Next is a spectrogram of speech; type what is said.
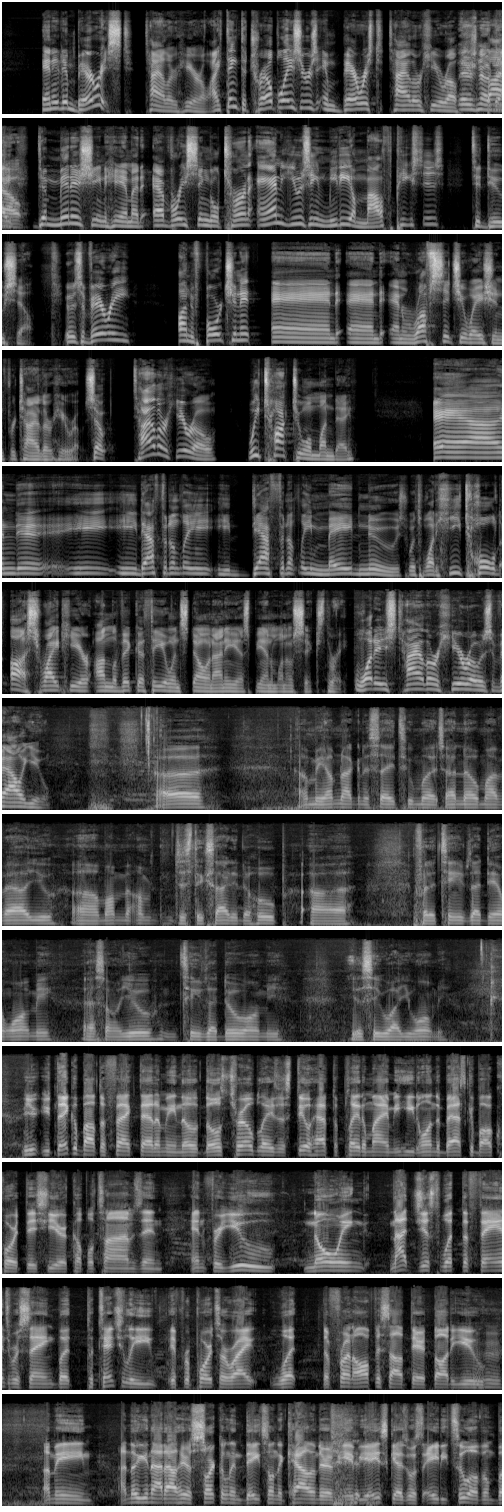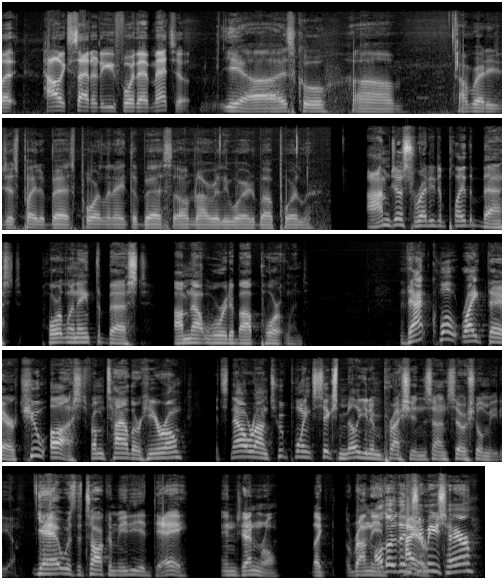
And it embarrassed Tyler Herro. I think the Trailblazers embarrassed Tyler Herro There's no by doubt. diminishing him at every single turn and using media mouthpieces to do so. It was a very unfortunate and and and rough situation for Tyler Herro. So Tyler Herro, we talked to him Monday, and uh, he he definitely he definitely made news with what he told us right here on LaVicka Theo and Stone on ESPN 106.3. What is Tyler Herro's value? Uh, I mean, I'm not gonna say too much. I know my value. Um, I'm I'm just excited to hoop. Uh, for the teams that didn't want me, that's on you. And the teams that do want me, you'll see why you want me. You, you think about the fact that I mean those, those Trailblazers still have to play the Miami Heat on the basketball court this year a couple times, and and for you knowing not just what the fans were saying, but potentially, if reports are right, what the front office out there thought of you. I mean, I know you're not out here circling dates on the calendar of the NBA schedule. It's 82 of them, but how excited are you for that matchup? Yeah, uh, it's cool. Um, I'm ready to just play the best. Portland ain't the best, so I'm not really worried about Portland. I'm just ready to play the best. Portland ain't the best. I'm not worried about Portland. That quote right there to us from Tyler Herro, it's now around 2.6 million impressions on social media. Yeah, it was the talk of media day in general, like around the Other than Jimmy's hair,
